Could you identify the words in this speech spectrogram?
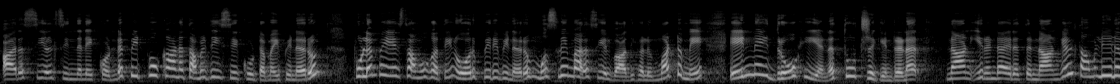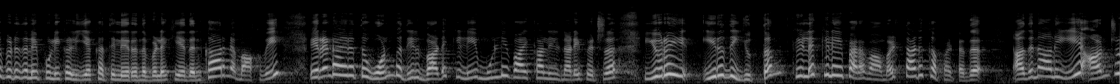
அரசியல் சிந்தனை கொண்ட பிற்போக்கான தமிழ் தேசிய கூட்டமைப்பினரும் புலம்பெயர் சமூகத்தின் ஒரு பிரிவினரும் முஸ்லிம் அரசியல்வாதிகளும் மட்டுமே என்னை துரோகி என தூற்றுகின்றனர். நான் இரண்டாயிரத்து நான்கில் தமிழீழ விடுதலை புலிகள் இயக்கத்தில் இருந்து விலகியதன் காரணமாகவே இரண்டாயிரத்து ஒன்பதில் வடக்கிலே முள்ளிவாய்க்காலில் நடைபெற்ற யுரை இறுதி யுத்தம் கிழக்கிலே பரவாமல் தடுக்கப்பட்டது. அதனாலேயே அன்று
